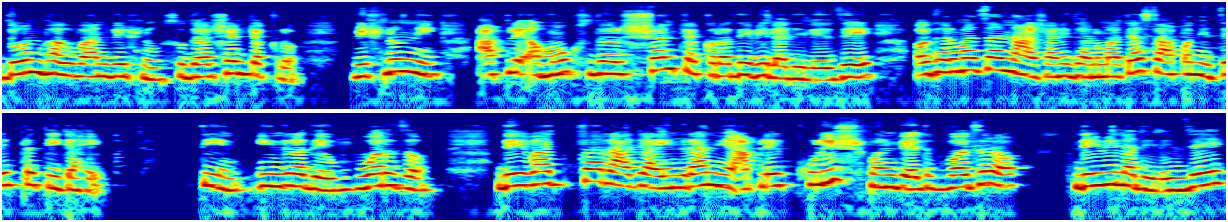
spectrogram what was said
दोन भगवान विष्णू सुदर्शन चक्र. विष्णूंनी आपले अमोघ सुदर्शन चक्र देवीला दिले जे अधर्माचा नाश आणि धर्माच्या स्थापनेचे प्रतीक आहे. तीन इंद्रदेव वर्ज. देवाचा राजा इंद्राने आपले कुलिश म्हणजेच वज्र देवीला दिले जे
